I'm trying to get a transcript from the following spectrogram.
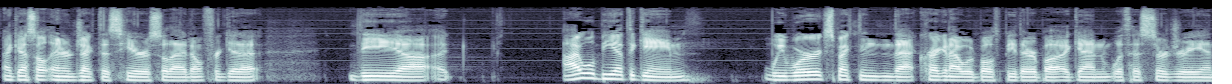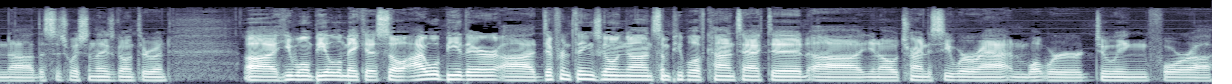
I guess I'll interject this here so that I don't forget it. The uh, I will be at the game. We were expecting that Craig and I would both be there, but again, with his surgery and uh, the situation that he's going through, and uh, he won't be able to make it. So I will be there. Uh, different things going on. Some people have contacted, uh, you know, trying to see where we're at and what we're doing for uh,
